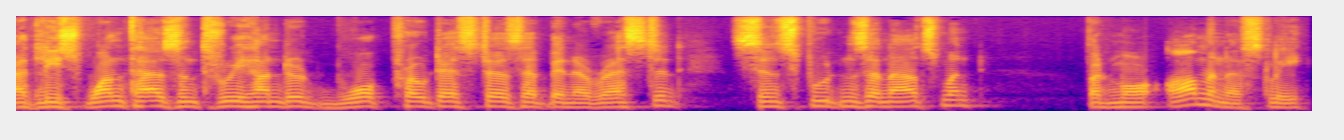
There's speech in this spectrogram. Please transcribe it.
At least 1,300 war protesters have been arrested since Putin's announcement. But more ominously,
